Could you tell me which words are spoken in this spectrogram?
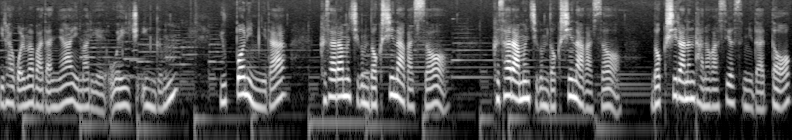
일하고 얼마 받았냐 이 말이에요. wage 임금. 6번입니다. 그 사람은 지금 넋이 나갔어. 그 사람은 지금 넋이 나갔어. 넋이라는 단어가 쓰였습니다. 넋.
